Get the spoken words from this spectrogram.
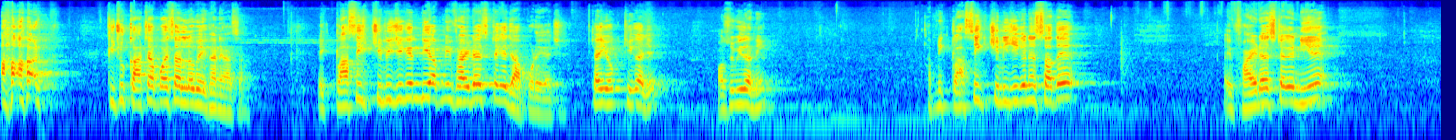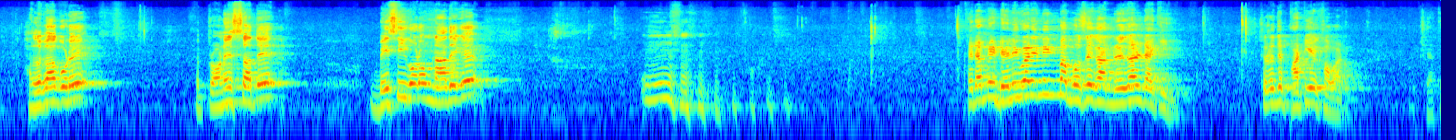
আর কিছু কাঁচা পয়সার লোভে এখানে আসা। এই ক্লাসিক চিলি চিকেন দিয়ে আপনি ফ্রাইড রাইসটাকে যা পড়ে গেছে। যাই হোক ঠিক আছে অসুবিধা নেই। আপনি ক্লাসিক চিলি চিকেনের সাথে এই ফ্রাইড রাইসটাকে নিয়ে হালকা করে প্রনের সাথে বেশি গরম না দেখে উম, এটা আপনি ডেলিভারি নিন বা বসে খান রেজাল্ট একই। সেটা হচ্ছে ফাটিয়ে খাবার। এত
